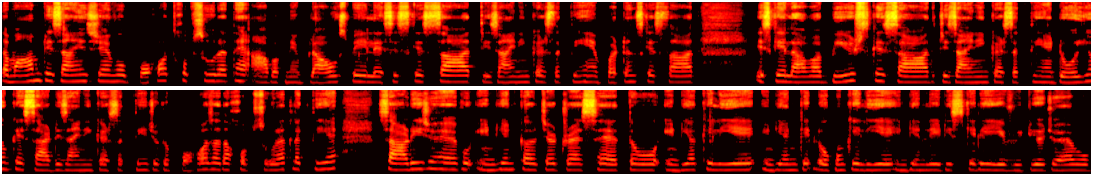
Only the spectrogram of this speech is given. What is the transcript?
तमाम डिज़ाइंस जो हैं वो बहुत खूबसूरत हैं। आप अपने ब्लाउज़ पे लेसिस के साथ डिज़ाइनिंग कर सकती हैं, बटन्स के साथ इसके अलावा बीड्स के साथ डिज़ाइनिंग कर सकती हैं, डोरियों के साथ डिज़ाइनिंग कर सकती हैं, जो कि बहुत ज़्यादा खूबसूरत लगती है। साड़ी जो है वो इंडियन कल्चर ड्रेस है तो इंडिया के लिए इंडियन के लोगों के लिए इंडियन लेडीज़ के लिए ये वीडियो जो है वो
